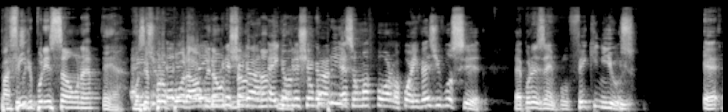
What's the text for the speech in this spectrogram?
Passivo de punição, né? É. Você É propor era- era algo e que eu não- não- chegar, não- É aí que eu queria não chegar. cumprir. Essa é uma forma. Pô, ao invés de você, é, por exemplo, fake news. É,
